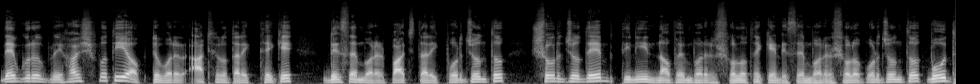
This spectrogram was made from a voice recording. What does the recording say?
দেবগুরু বৃহস্পতি অক্টোবরের আঠেরো তারিখ থেকে ডিসেম্বরের পাঁচ তারিখ পর্যন্ত, সূর্যদেব তিনি নভেম্বরের ষোলো থেকে ডিসেম্বরের ষোলো পর্যন্ত, বুধ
